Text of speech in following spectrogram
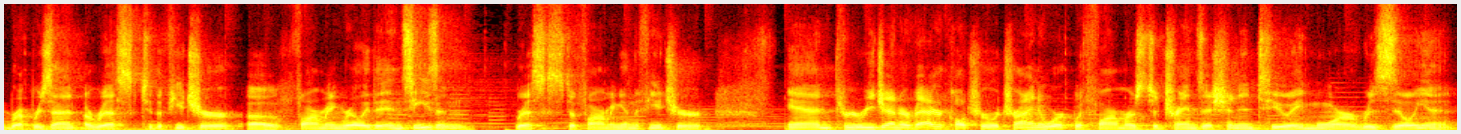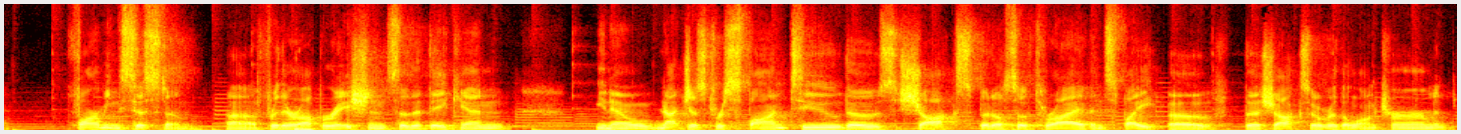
represent a risk to the future of farming, really the in-season risks to farming in the future. And through regenerative agriculture, we're trying to work with farmers to transition into a more resilient farming system uh, for their hmm. operations so that they can, you know, not just respond to those shocks, but also thrive in spite of the shocks over the long term. And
